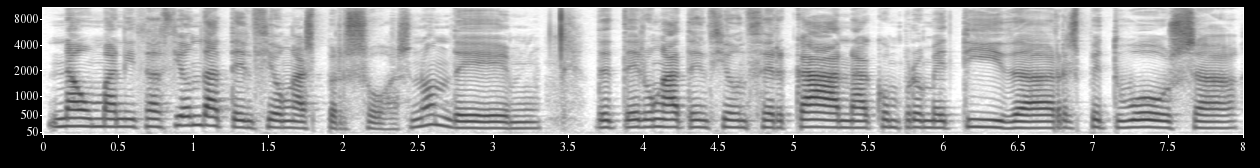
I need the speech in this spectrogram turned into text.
na humanización da atención ás persoas, non? De, mm, de ter unha atención cercana, comprometida, respetuosa,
